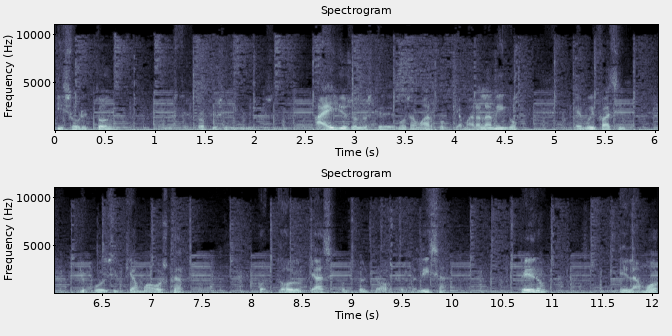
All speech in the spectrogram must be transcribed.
y sobre todo con nuestros propios enemigos. A ellos son los que debemos amar, porque amar al amigo es muy fácil. Yo puedo decir que amo a Oscar con todo lo que hace, con todo el trabajo que realiza. Pero el amor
